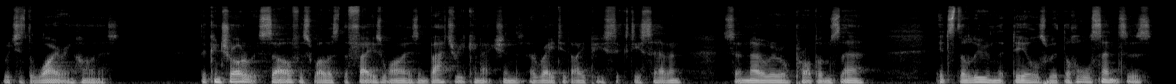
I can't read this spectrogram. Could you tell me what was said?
which is the wiring harness. The controller itself, as well as the phase wires and battery connections, are rated IP67, so no real problems there. It's the loom that deals with the hall sensors,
